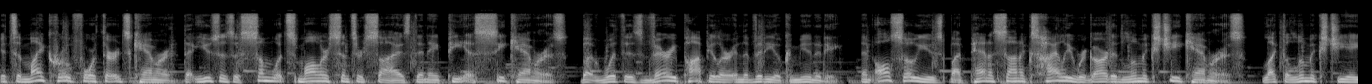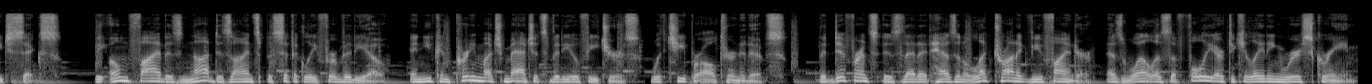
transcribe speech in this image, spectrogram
It's a micro four thirds camera that uses a somewhat smaller sensor size than APS-C cameras, but with is very popular in the video community, and also used by Panasonic's highly regarded Lumix G cameras, like the Lumix GH6. The OM 5 is not designed specifically for video, and you can pretty much match its video features with cheaper alternatives. The difference is that it has an electronic viewfinder, as well as the fully articulating rear screen,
